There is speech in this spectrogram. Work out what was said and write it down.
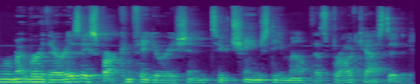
remember, there is a Spark configuration to change the amount that's broadcasted.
